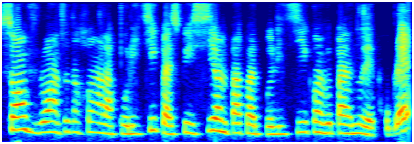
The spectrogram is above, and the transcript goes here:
sans vouloir entrer dans la politique parce qu'ici, on ne parle pas de politique, on ne veut pas nous les problèmes.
